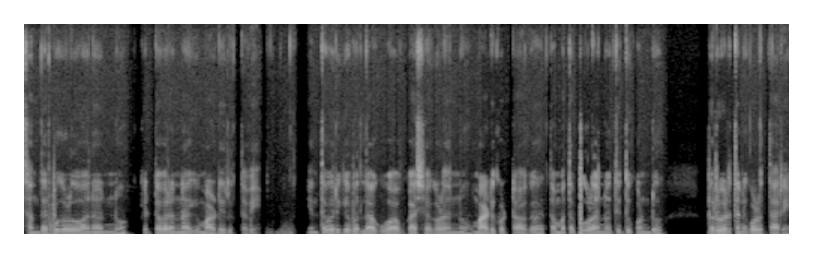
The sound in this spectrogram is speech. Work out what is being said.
ಸಂದರ್ಭಗಳು ಅವನನ್ನು ಕೆಟ್ಟವರನ್ನಾಗಿ ಮಾಡಿರುತ್ತವೆ. ಇಂಥವರಿಗೆ ಬದಲಾಗುವ ಅವಕಾಶಗಳನ್ನು ಮಾಡಿಕೊಟ್ಟಾಗ ತಮ್ಮ ತಪ್ಪುಗಳನ್ನು ತಿದ್ದುಕೊಂಡು ಪರಿವರ್ತನೆಗೊಳ್ಳುತ್ತಾರೆ.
